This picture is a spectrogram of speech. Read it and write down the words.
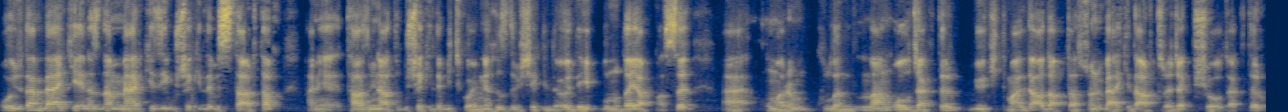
O yüzden belki en azından merkezi bu şekilde bir startup hani tazminatı bu şekilde Bitcoin'e hızlı bir şekilde ödeyip bunu da yapması e, umarım kullanılan olacaktır. Büyük ihtimalle adaptasyonu belki de artıracak bir şey olacaktır.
